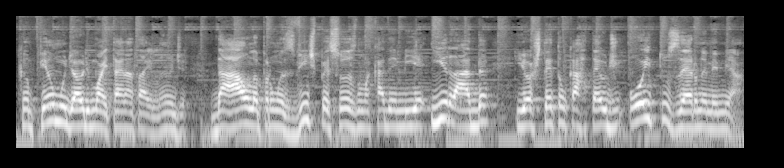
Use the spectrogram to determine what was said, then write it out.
campeão mundial de Muay Thai na Tailândia, dá aula para umas 20 pessoas numa academia irada e ostenta um cartel de 8-0 no MMA.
